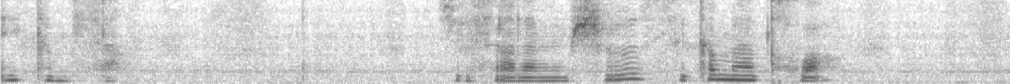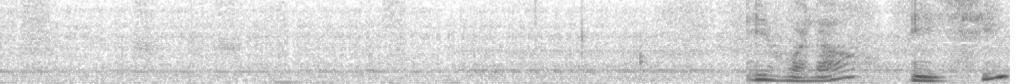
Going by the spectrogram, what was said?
Et comme ça. Je vais faire la même chose, c'est comme un 3. Et voilà, et ici,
